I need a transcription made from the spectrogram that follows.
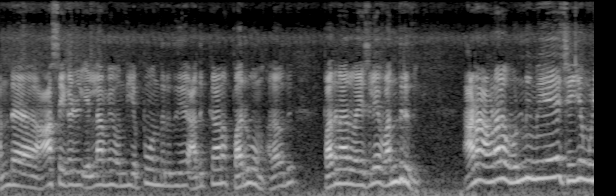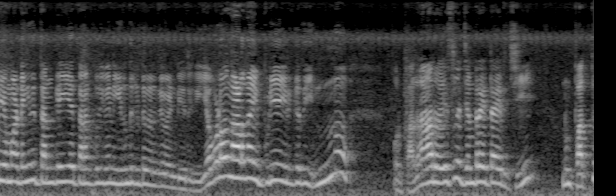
அந்த ஆசைகள் எல்லாமே வந்து எப்போ வந்துடுது அதுக்கான பருவம் அதாவது பதினாறு வயசுலேயே வந்துடுது ஆனா அவனால ஒண்ணுமே செய்ய முடிய மாட்டேங்குது. தன் கையே தனக்கு உரிமைன்னு இருந்துகிட்டு இருக்க வேண்டியிருக்கு. எவ்வளவு நாள் தான் இப்படியே இருக்குது. இன்னும் ஒரு பதினாறு வயசுல ஜென்ரேட் ஆயிருச்சு. இன்னும் பத்து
